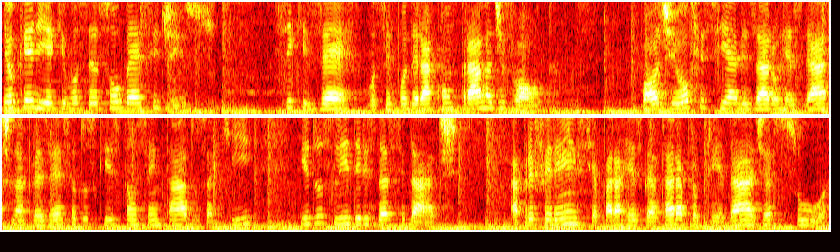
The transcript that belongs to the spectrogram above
Eu queria que você soubesse disso. Se quiser, você poderá comprá-la de volta. Pode oficializar o resgate na presença dos que estão sentados aqui e dos líderes da cidade. A preferência para resgatar a propriedade é sua.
